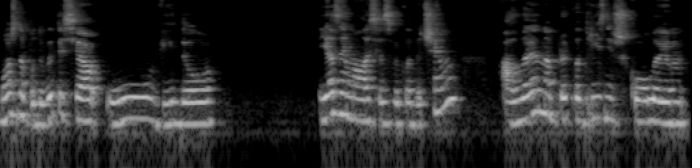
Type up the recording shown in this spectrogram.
можна подивитися у відео. Я займалася з викладачем, але, наприклад, різні школи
